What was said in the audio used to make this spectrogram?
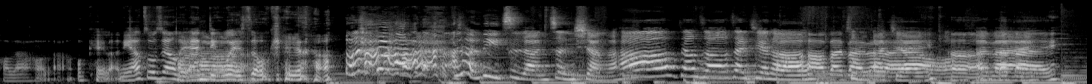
好啦好啦，OK 啦，你要做这样的 ending，我也是 OK 啦，就是很励志啊，很正向啊。好，这样子哦，再见哦，好，拜拜，大家，拜拜。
